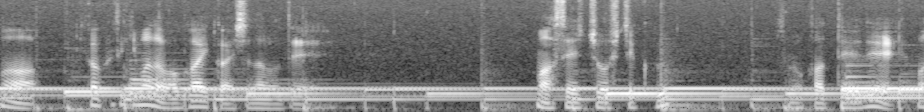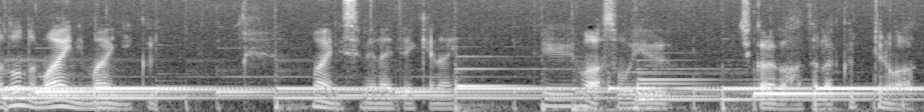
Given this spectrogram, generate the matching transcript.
まあ比較的まだ若い会社なのでまあ成長していくその過程で、まあ、どんどん前に前に行く前に進めないといけないっていう、まあ、そういう力が働くっていうのがあって。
